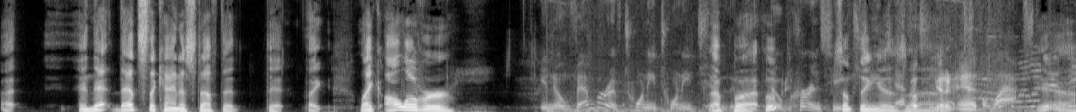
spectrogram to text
Uh, and that that's the kind of stuff that that like like all over In November of 2022, Up, uh, oop, cryptocurrency something is, FTX uh, Got an ad. collapsed. yeah.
